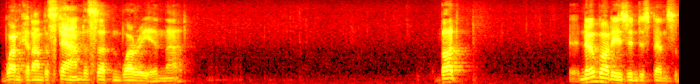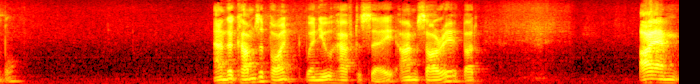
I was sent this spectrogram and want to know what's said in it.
One can understand a certain worry in that. But nobody is indispensable. And there comes a point when you have to say, I'm sorry, but I am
